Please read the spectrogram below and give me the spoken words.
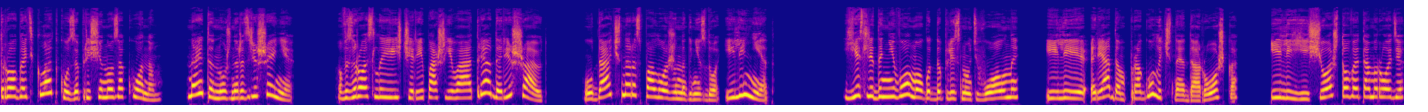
«Трогать кладку запрещено законом. На это нужно разрешение. Взрослые из черепашьего отряда решают, удачно расположено гнездо или нет. Если до него могут доплеснуть волны, или рядом прогулочная дорожка, или еще что в этом роде,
